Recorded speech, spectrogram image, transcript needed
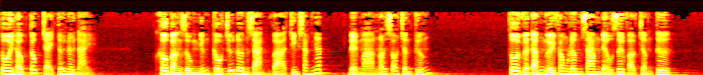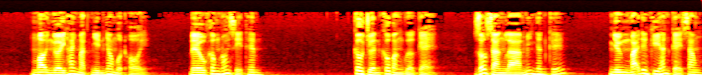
tôi hợp tốc chạy tới nơi này. Khâu Bằng dùng những câu chữ đơn giản và chính xác nhất để mà nói rõ chân tướng. Tôi và đám người Phong Lâm giam đều rơi vào trầm tư. Mọi người hai mặt nhìn nhau một hồi, đều không nói gì thêm. Câu chuyện Khâu Bằng vừa kể, rõ ràng là mỹ nhân kế, nhưng mãi đến khi hắn kể xong,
